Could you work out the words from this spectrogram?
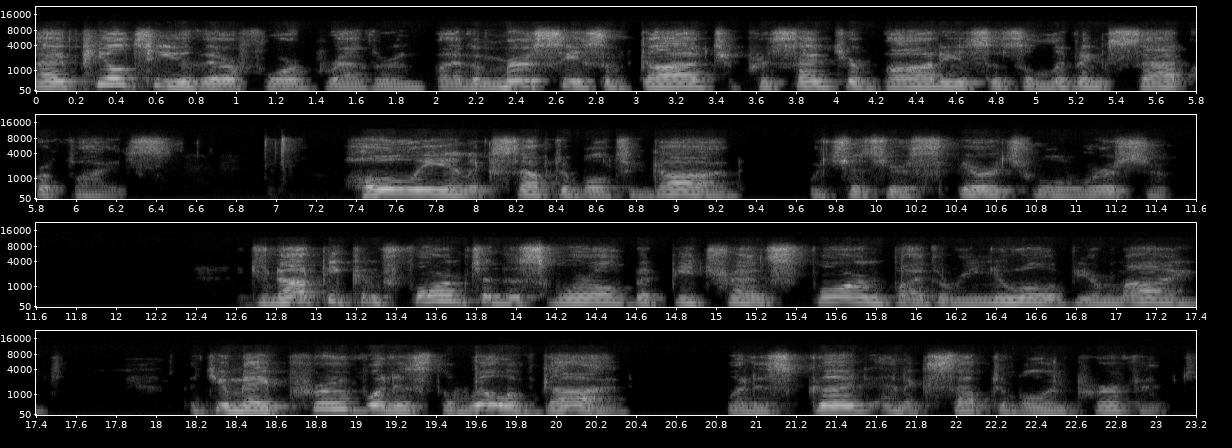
I appeal to you, therefore, brethren, by the mercies of God, to present your bodies as a living sacrifice, holy and acceptable to God, which is your spiritual worship. Do not be conformed to this world, but be transformed by the renewal of your mind, that you may prove what is the will of God, what is good and acceptable and perfect.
